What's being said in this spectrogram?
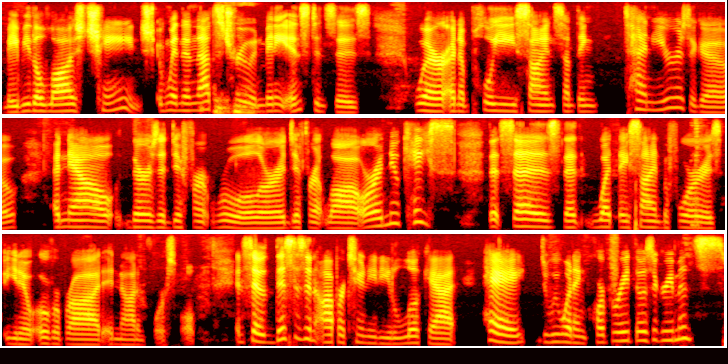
Maybe the law has changed. And when then that's true in many instances where an employee signed something 10 years ago and now there's a different rule or a different law or a new case that says that what they signed before is you know overbroad and not enforceable and so this is an opportunity to look at hey do we want to incorporate those agreements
